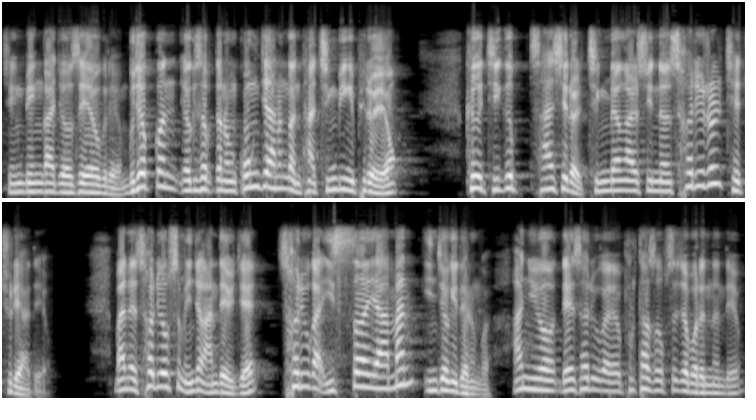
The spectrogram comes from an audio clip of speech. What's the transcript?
증빙 가져오세요. 그래요. 무조건 여기서부터는 공제하는 건 다 증빙이 필요해요. 그 지급 사실을 증명할 수 있는 서류를 제출해야 돼요. 만약에 서류 없으면 인정 안 돼요, 이제. 서류가 있어야만 인정이 되는 거예요. 아니요, 내 서류가요, 불타서 없어져 버렸는데요.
